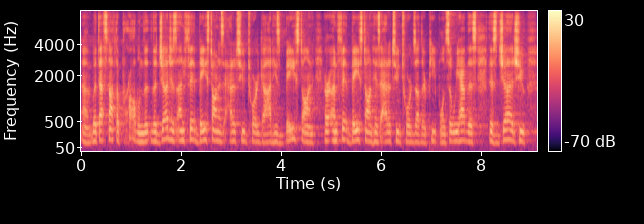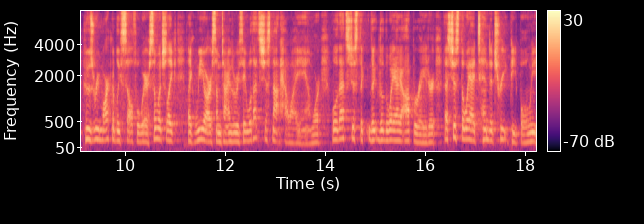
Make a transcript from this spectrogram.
um, but that's not the problem. The, the judge is unfit based on his attitude toward God. He's based on or unfit based on his attitude towards other people. And so we have this this judge who who's remarkably self-aware, so much like like we are sometimes, where we say, well, that's just not how I am, or well, that's just the the, the way I operate, or that's just the way I tend to treat people. And we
